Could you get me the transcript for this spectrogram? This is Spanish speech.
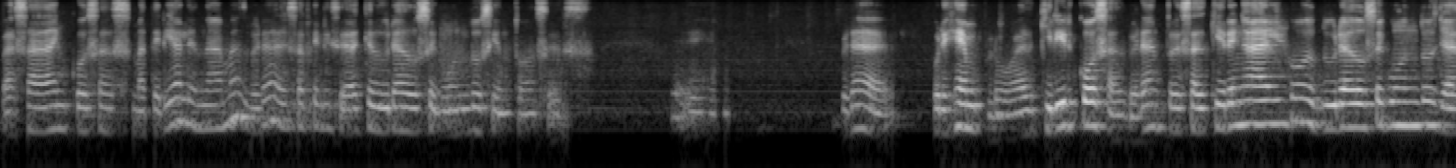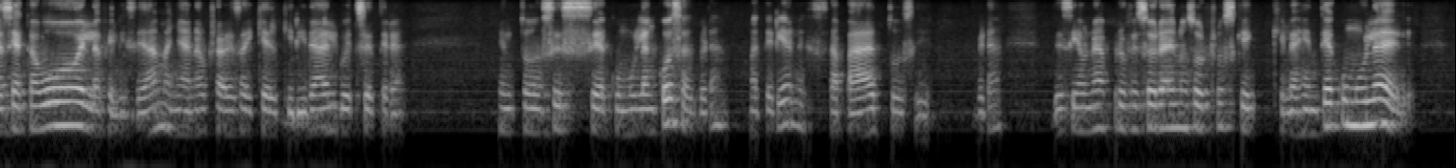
basada en cosas materiales nada más, ¿verdad? Esa felicidad que dura dos segundos y entonces, eh, ¿verdad? Por ejemplo, adquirir cosas, ¿verdad? Entonces adquieren algo, dura dos segundos, ya se acabó la felicidad, mañana otra vez hay que adquirir algo, etcétera. Entonces se acumulan cosas, ¿verdad? Materiales, zapatos, Decía una profesora de nosotros que, que la gente acumula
